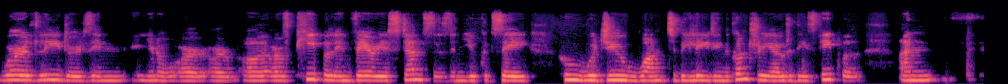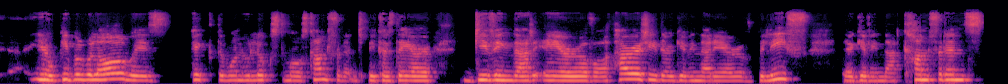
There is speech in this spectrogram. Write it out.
world leaders in, you know, or, or, or of people in various stances, and you could say, who would you want to be leading the country out of these people? And, you know, people will always pick the one who looks the most confident because they are giving that air of authority, they're giving that air of belief, they're giving that confidence,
